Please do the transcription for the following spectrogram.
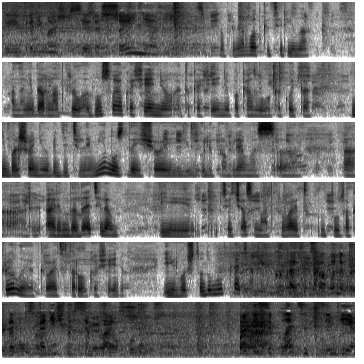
ты принимаешь все решения. Тебе Например, вот Катерина. Она недавно открыла одну свою кофейню. Эта кофейня показывала какой-то небольшой неубедительный минус, да еще и были проблемы с э, э, арендодателем. И сейчас она открывает, ну, ту закрыла и открывает вторую кофейню. И вот что думает Катя. И какая тут свобода, когда ты бесконечно всем платишь? Офисе платят тебе.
